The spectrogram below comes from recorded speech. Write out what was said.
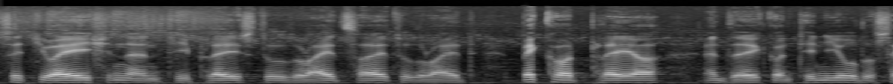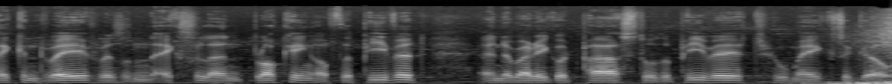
situation and he plays to the right side, to the right backcourt player and they continue the second wave with an excellent blocking of the pivot and a very good pass to the pivot who makes a goal.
